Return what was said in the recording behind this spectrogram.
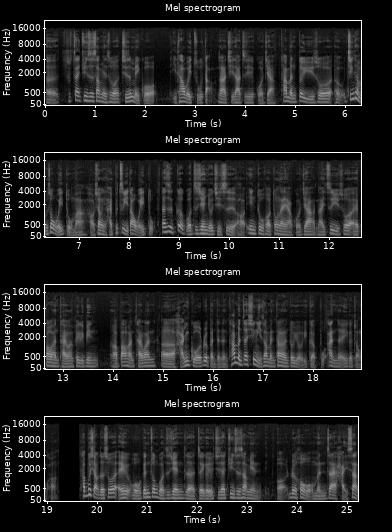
呃，在军事上面说，其实美国以它为主导，那其他这些国家，他们对于说，呃，今天我们说围堵吗？好像还不至于到围堵。但是各国之间，尤其是哦，印度或东南亚国家，乃至于说，哎，包含台湾、菲律宾。啊，包含台湾、呃、韩国、日本等等，他们在心理上面当然都有一个不安的一个状况。他不晓得说，哎，我跟中国之间的这个，尤其在军事上面，哦，日后我们在海上、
